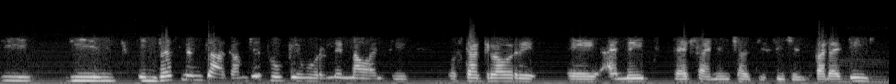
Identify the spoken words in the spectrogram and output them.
the the investment tsaka i'm just hoping gore le nna one day o ska kry gore eh, i made that financial decision. But i think mm.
